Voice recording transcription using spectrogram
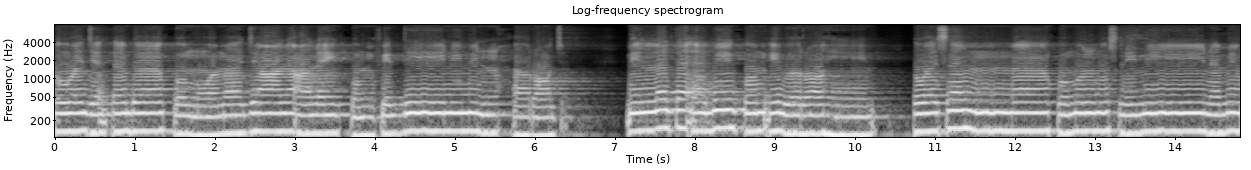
هو اجتباكم وما جعل عليكم في الدين من حرج. ملة أبيكم إبراهيم هو سماكم المسلمين من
